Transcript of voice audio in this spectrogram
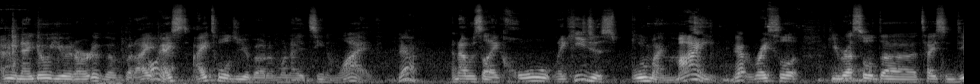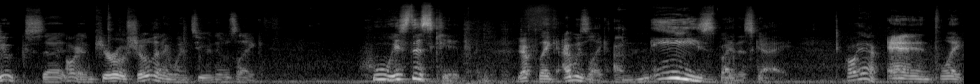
I mean, I know you had heard of him, but I, Oh, I yeah. s- I told you about him when I had seen him live. yeah And I was like, whole like he just blew my mind. Yep. Wrestle, he wrestled uh, Tyson Dux at Oh, yeah. the Puro show that I went to, and it was like, who is this kid? Yep. Like I was like amazed by this guy, oh yeah. and like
